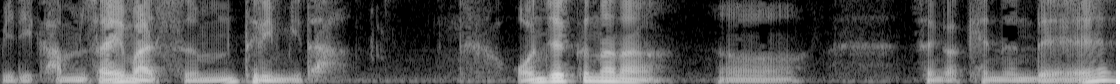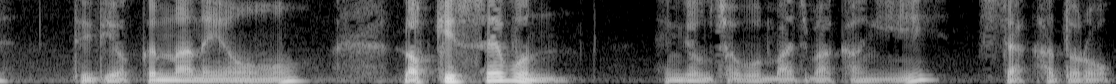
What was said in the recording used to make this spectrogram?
미리 감사의 말씀 드립니다. 언제 끝나나 어, 생각했는데 드디어 끝나네요. 럭키 세븐 행정처분 마지막 강의 시작하도록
